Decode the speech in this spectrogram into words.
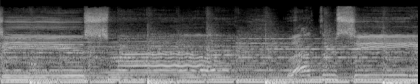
see you smile. Let them see you.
